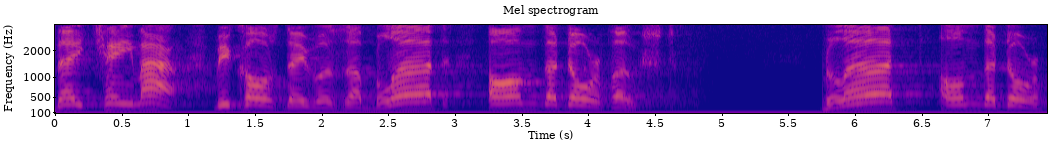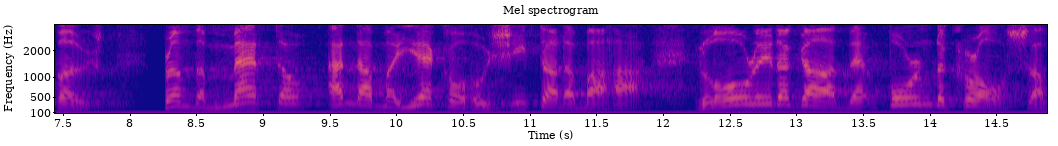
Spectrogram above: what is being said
they came out because there was a blood on the doorpost. Blood on the doorpost. From the mantle, Anamayeko Hoshita Baha. Glory to God that formed the cross. Um,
